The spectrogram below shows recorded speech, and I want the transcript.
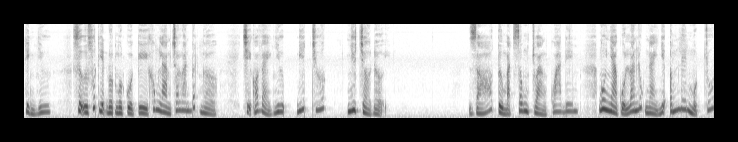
Hình như sự xuất hiện đột ngột của Kỳ không làm cho Loan bất ngờ, chỉ có vẻ như biết trước, như chờ đợi. Gió từ mặt sông choàng qua đêm, ngôi nhà của Loan lúc này như ấm lên một chút.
